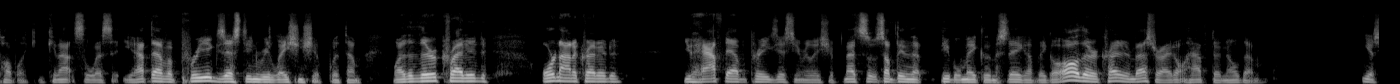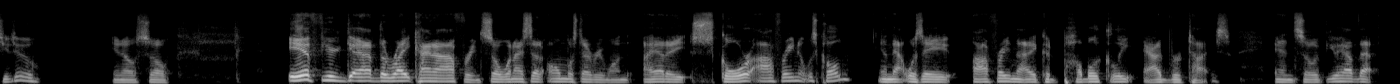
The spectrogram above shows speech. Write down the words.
public. You cannot solicit. You have to have a pre-existing relationship with them, whether they're accredited or not accredited. You have to have a pre-existing relationship. And that's something that people make the mistake of. They go, "Oh, they're accredited investor. I don't have to know them." Yes, you do. You know, so if you have the right kind of offering. So when I said almost everyone, I had a score offering, it was called, and that was a offering that I could publicly advertise. And so if you have that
